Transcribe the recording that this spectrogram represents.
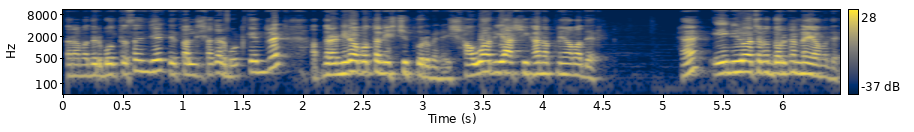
তারা আমাদের বলতেছেন যে তেতাল্লিশ হাজার ভোট কেন্দ্রে আপনারা নিরাপত্তা নিশ্চিত করবেন। এই সাওয়ার ইয়া শিখান আপনি আমাদের হ্যাঁ? এই নির্বাচনের দরকার নাই আমাদের।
